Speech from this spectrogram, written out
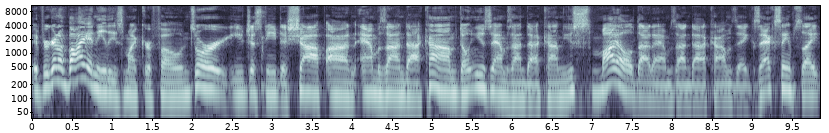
if you're gonna buy any of these microphones, or you just need to shop on Amazon.com, don't use Amazon.com. Use Smile.amazon.com. It's the exact same site,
